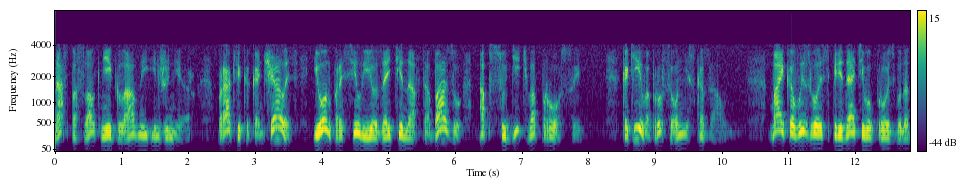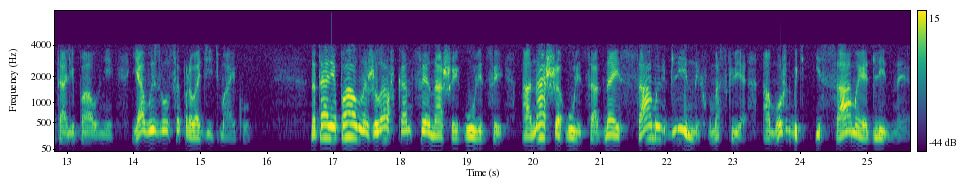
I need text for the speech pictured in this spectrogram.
Нас послал к ней главный инженер. Практика кончалась, и он просил ее зайти на автобазу, обсудить вопросы. Какие вопросы он не сказал. Майка вызвалась передать его просьбу Наталье Павловне. Я вызвался проводить Майку. Наталья Павловна жила в конце нашей улицы, а наша улица одна из самых длинных в Москве, а может быть и самая длинная.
